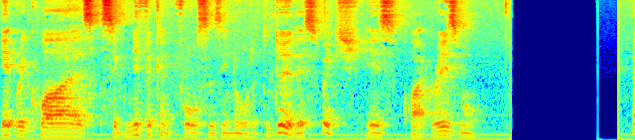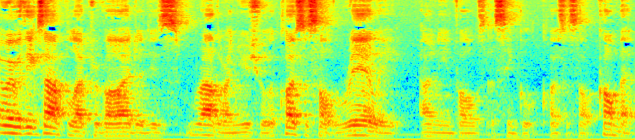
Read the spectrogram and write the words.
it requires significant forces in order to do this, which is quite reasonable. However, the example I provided is rather unusual. A close assault rarely only involves a single close assault combat.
